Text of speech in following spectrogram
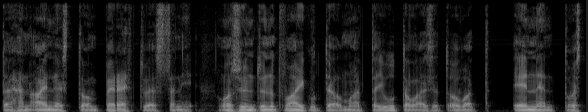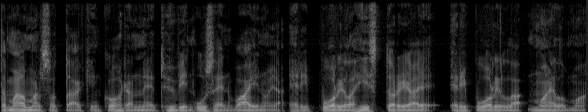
tähän aineistoon perehtyessäni on syntynyt vaikutelma, että juutalaiset ovat ennen toista maailmansotaakin kohdanneet hyvin usein vainoja eri puolilla historiaa ja eri puolilla maailmaa.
